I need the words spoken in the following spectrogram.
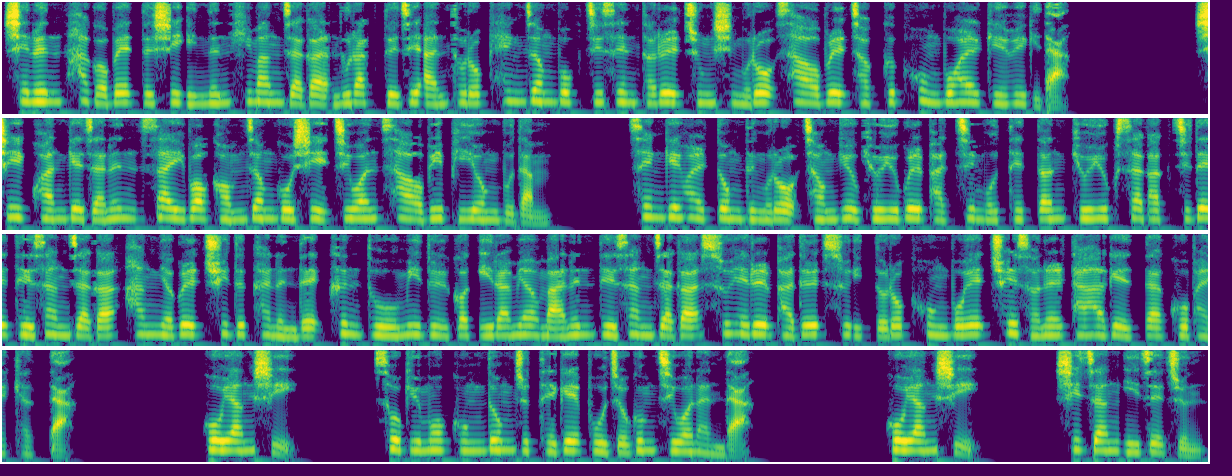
시는 학업의 뜻이 있는 희망자가 누락되지 않도록 행정복지센터를 중심으로 사업을 적극 홍보할 계획이다. 시 관계자는 사이버 검정고시 지원 사업이 비용 부담, 생계활동 등으로 정규 교육을 받지 못했던 교육사 각지대 대상자가 학력을 취득하는 데 큰 도움이 될 것이라며 많은 대상자가 수혜를 받을 수 있도록 홍보에 최선을 다하겠다고 밝혔다. 고양시 소규모 공동주택에 보조금 지원한다. 고양시 시장 이재준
